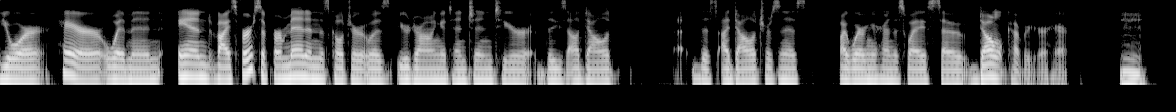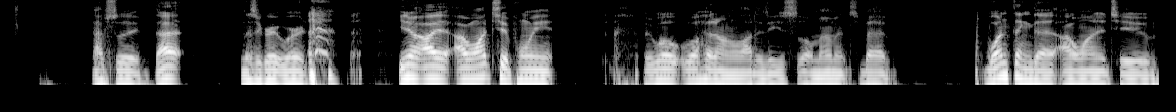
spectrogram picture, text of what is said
your hair, women, and vice versa. For men in this culture, it was you're drawing attention to your these idol this idolatrousness by wearing your hair in this way. So don't cover your hair. Mm. Absolutely. That that's a great word. you know, I I want to point we'll we'll hit on a lot of these little moments, but one thing that I wanted to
